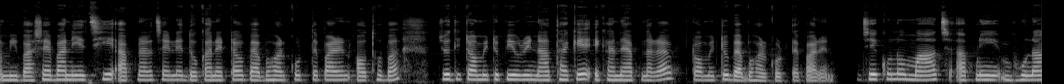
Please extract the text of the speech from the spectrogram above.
আমি বাসায় বানিয়েছি। আপনারা চাইলে দোকানেরটাও ব্যবহার করতে পারেন অথবা যদি টমেটো পিউরি না থাকে, এখানে আপনারা টমেটো ব্যবহার করতে পারেন। যে কোনো মাছ আপনি ভুনা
